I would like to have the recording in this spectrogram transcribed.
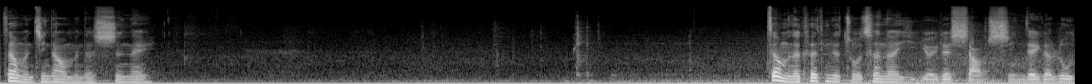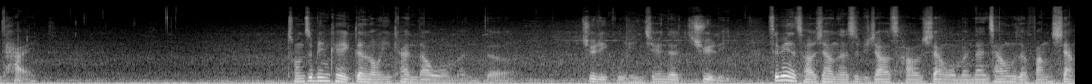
在我们进到我们的室内。在我们的客厅的左侧呢，有一个小型的一个露台，从这边可以更容易看到我们的距离古亭街的距离。这边的朝向呢是比较朝向我们南昌路的方向。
